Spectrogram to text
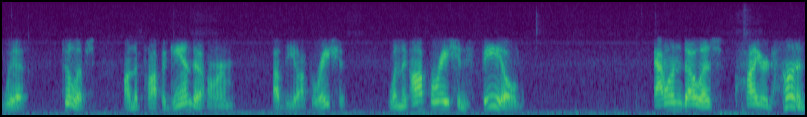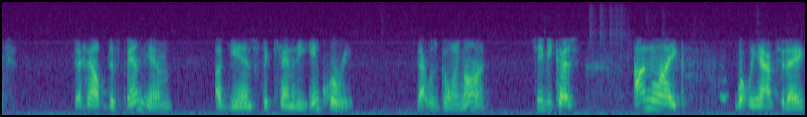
with Phillips on the propaganda arm of the operation. When the operation failed, Allen Dulles hired Hunt to help defend him against the Kennedy inquiry that was going on. See, because unlike what we have today,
